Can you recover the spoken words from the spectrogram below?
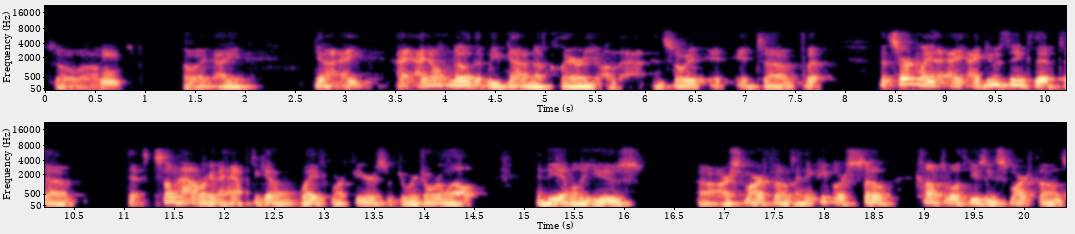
So, um, mm. so I, I, you know, I, I, I don't know that we've got enough clarity on that, and so it, it, it uh, but, but certainly I, I do think that uh, that somehow we're going to have to get away from our fears of George Orwell and be able to use uh, our smartphones. I think people are so comfortable with using smartphones.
